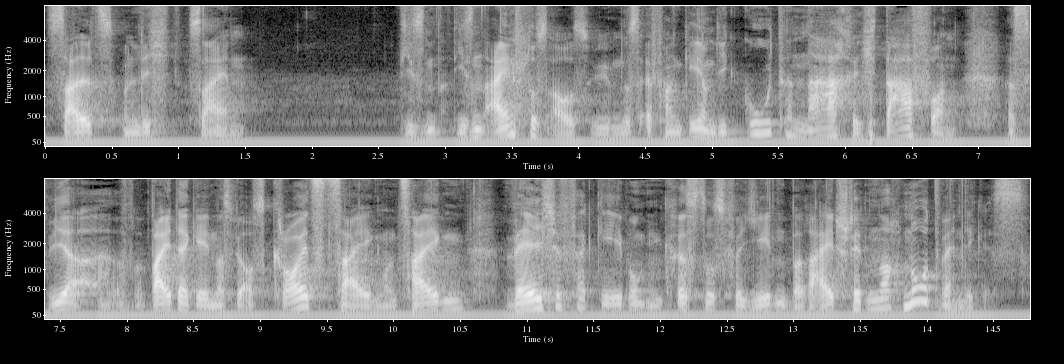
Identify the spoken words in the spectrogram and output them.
Salz und Licht sein diesen, diesen Einfluss ausüben, das Evangelium, die gute Nachricht davon, dass wir weitergehen, dass wir aufs Kreuz zeigen und zeigen, welche Vergebung in Christus für jeden bereitsteht und auch notwendig ist.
